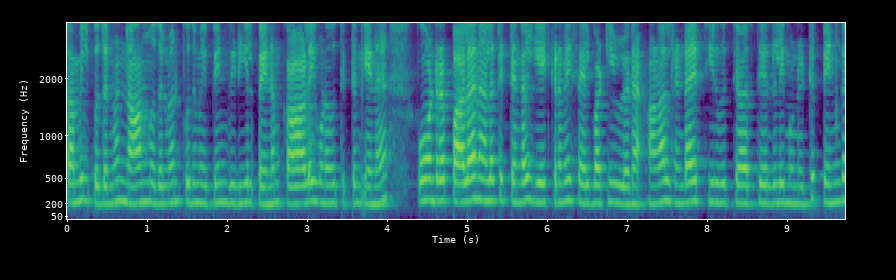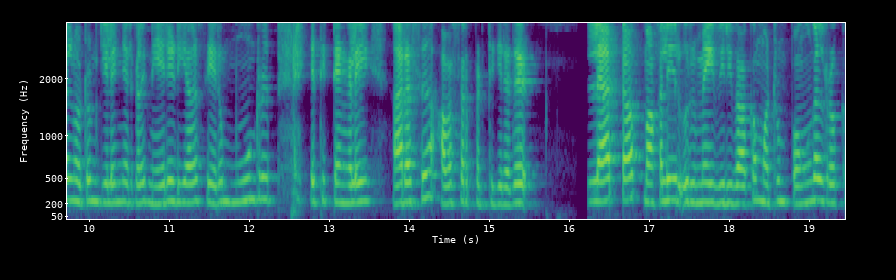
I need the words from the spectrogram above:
தமிழ் புதல்வன் நான் முதல்வன் புதுமை பெண் விடியல் பயணம் காலை உணவு திட்டம் என போன்ற பல நலத்திட்டங்கள் ஏற்கனவே செயல்பாட்டில் உள்ளன. ஆனால் ரெண்டாயிரத்தி இருபத்தி ஆறு தேர்தலை முன்னிட்டு பெண்கள் மற்றும் இளைஞர்களை நேரடியாக சேரும் மூன்று திட்டங்களை அரசு அவசரப்படுத்துகிறது. லேப்டாப் மகளிர் உரிமை விரிவாக்கம் மற்றும் பொங்கல் ரொக்க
